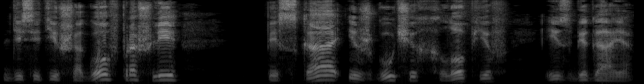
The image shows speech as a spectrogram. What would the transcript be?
десяти шагов прошли, песка и жгучих хлопьев избегая.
